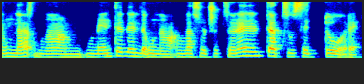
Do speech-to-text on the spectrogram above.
una, una, un ente del, una, un'associazione del terzo settore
